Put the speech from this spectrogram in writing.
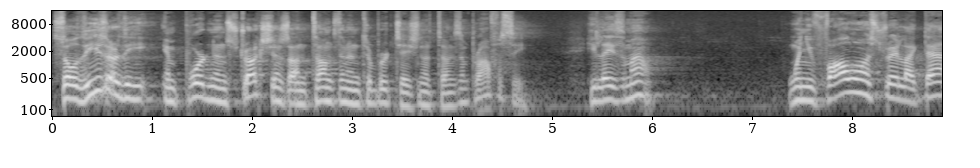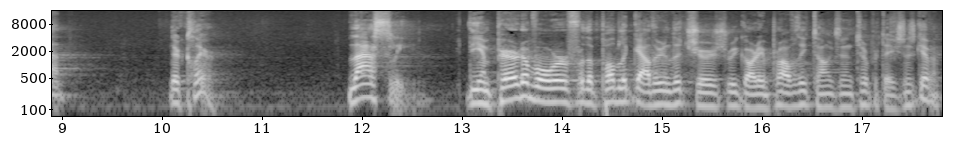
So these are the important instructions on tongues and interpretation of tongues and prophecy. He lays them out. When you follow them straight like that, they're clear. Lastly, the imperative order for the public gathering of the church regarding prophecy, tongues, and interpretation is given.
